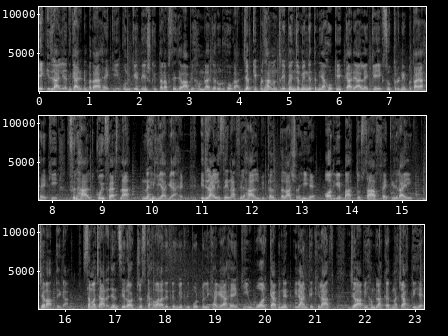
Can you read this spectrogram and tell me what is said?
एक इजरायली अधिकारी ने बताया है कि उनके देश की तरफ़ से जवाबी हमला ज़रूर होगा, जबकि प्रधानमंत्री बेंजामिन नेतन्याहू के कार्यालय के एक सूत्र ने बताया है कि फ़िलहाल कोई फैसला नहीं लिया गया है। इजरायली सेना फ़िलहाल विकल्प तलाश रही है और ये बात तो साफ़ है कि इसराइल जवाब देगा। समाचार एजेंसी रॉयटर्स का हवाला देते हुए एक रिपोर्ट में लिखा गया है कि वॉर कैबिनेट ईरान के खिलाफ जवाबी हमला करना चाहती है,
